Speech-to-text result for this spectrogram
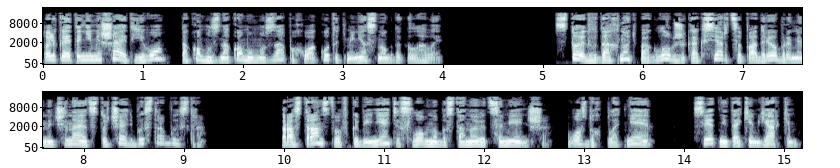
Только это не мешает его, такому знакомому запаху, окутать меня с ног до головы. Стоит вдохнуть поглубже, как сердце под ребрами начинает стучать быстро-быстро. Пространство в кабинете словно бы становится меньше, воздух плотнее, свет не таким ярким.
